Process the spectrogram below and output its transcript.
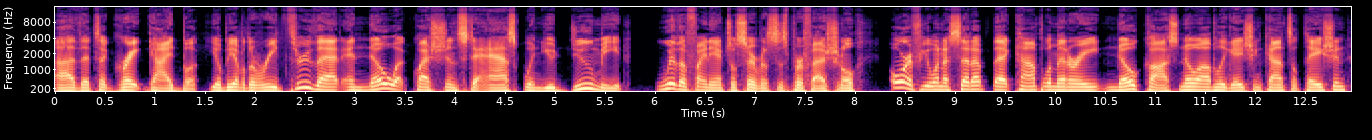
uh, that's a great guidebook. You'll be able to read through that and know what questions to ask when you do meet with a financial services professional. Or if you want to set up that complimentary, no cost, no obligation consultation,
